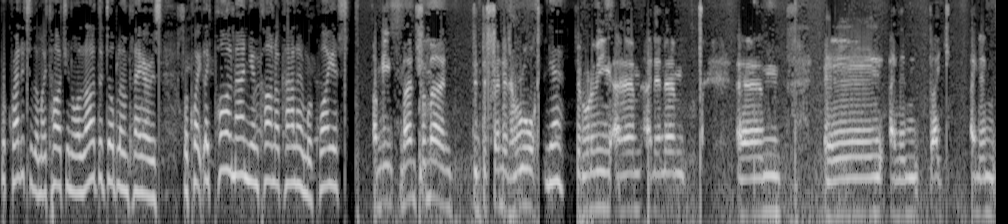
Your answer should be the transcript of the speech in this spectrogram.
But credit to them, I thought, you know, a lot of the Dublin players were quite, like Paul Mannion and Con O'Callaghan were quiet. I mean, man for man, the defended heroic. Yeah. Do you know what I mean? Um, and then, um, um, uh, and then, like, and then,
